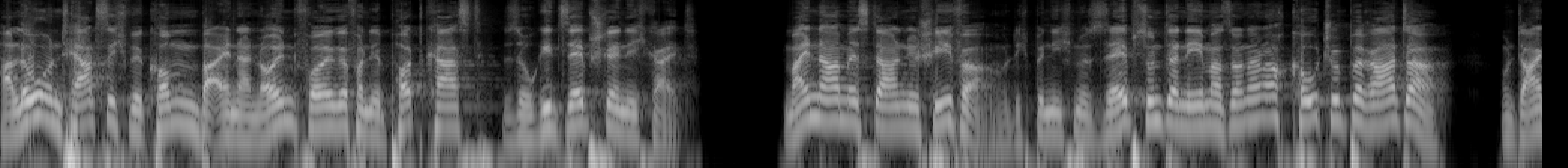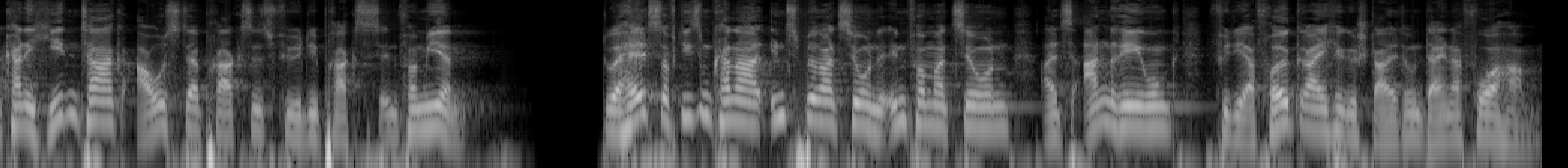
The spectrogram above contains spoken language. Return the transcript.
Hallo und herzlich willkommen bei einer neuen Folge von dem Podcast So geht Selbstständigkeit. Mein Name ist Daniel Schäfer und ich bin nicht nur Selbstunternehmer, sondern auch Coach und Berater. Und da kann ich jeden Tag aus der Praxis für die Praxis informieren. Du erhältst auf diesem Kanal Inspiration und Informationen als Anregung für die erfolgreiche Gestaltung deiner Vorhaben.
